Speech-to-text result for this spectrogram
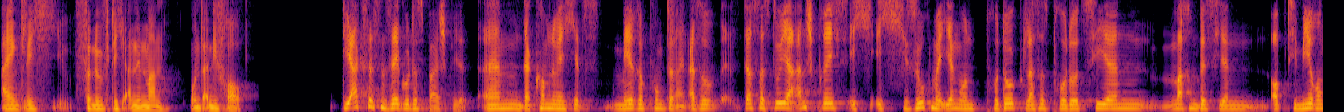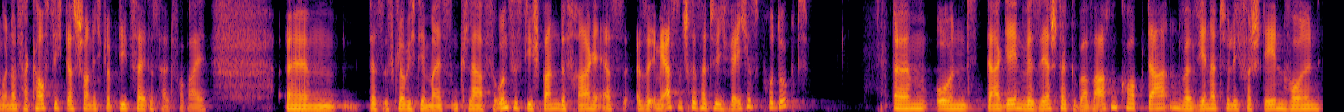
eigentlich vernünftig an den Mann und an die Frau? Die Achse ist ein sehr gutes Beispiel. Ähm, da kommen nämlich jetzt mehrere Punkte rein. Also das, was du ja ansprichst, ich, ich suche mir irgendwo ein Produkt, lass es produzieren, mache ein bisschen Optimierung und dann verkauft sich das schon. Ich glaube, die Zeit ist halt vorbei. Ähm, das ist, glaube ich, den meisten klar. Für uns ist die spannende Frage erst, also im ersten Schritt natürlich, welches Produkt? Ähm, und da gehen wir sehr stark über Warenkorbdaten, weil wir natürlich verstehen wollen,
